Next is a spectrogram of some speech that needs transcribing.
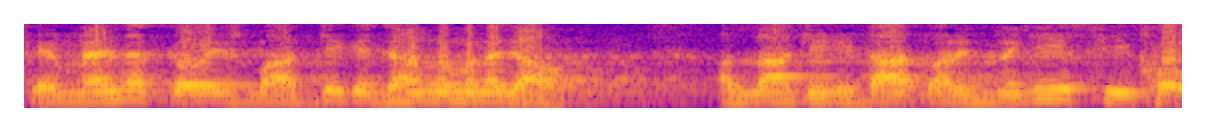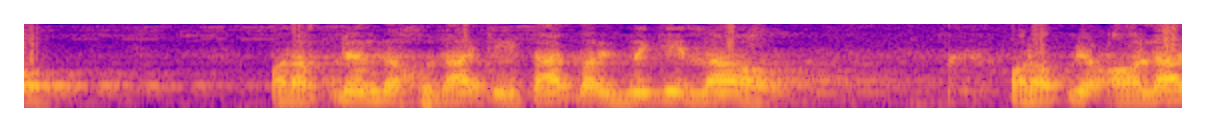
کہ محنت کرو اس بات کی کہ جہنم میں نہ جاؤ۔ اللہ کی اطاعت والی زندگی سیکھو اور اپنے اندر خدا کی اطاعت والی زندگی لاؤ اور اپنے اولاد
